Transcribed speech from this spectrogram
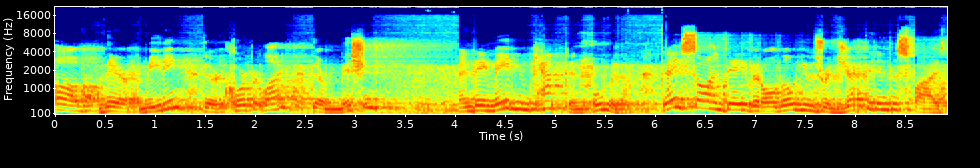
of their meeting, their corporate life, their mission, and they made him captain over them. They saw in David, although he was rejected and despised,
